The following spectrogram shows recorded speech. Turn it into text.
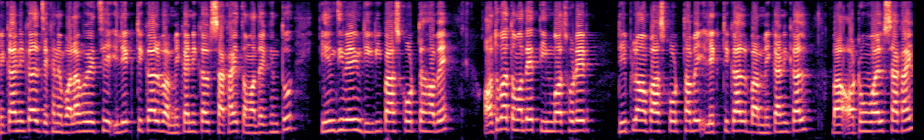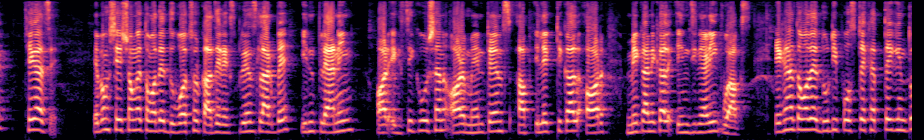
মেকানিক্যাল যেখানে বলা হয়েছে ইলেকট্রিক্যাল বা মেকানিক্যাল শাখায় তোমাদের কিন্তু ইঞ্জিনিয়ারিং ডিগ্রি পাস করতে হবে অথবা তোমাদের তিন বছরের ডিপ্লোমা পাস করতে হবে ইলেকট্রিক্যাল বা মেকানিক্যাল বা অটোমোবাইল শাখায়, ঠিক আছে? এবং সেই সঙ্গে তোমাদের দু বছর কাজের এক্সপিরিয়েন্স লাগবে in planning or execution or maintenance of electrical or mechanical engineering works এখানে তোমাদের দুটি পোস্টের ক্ষেত্রে কিন্তু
